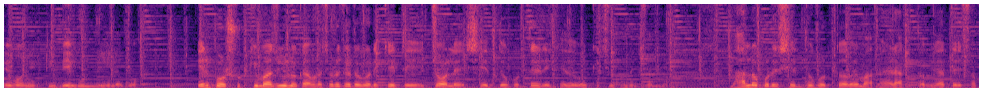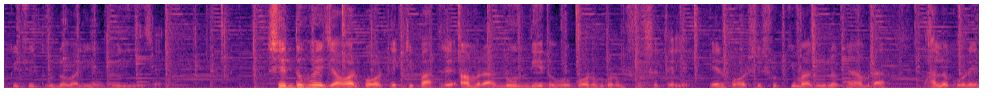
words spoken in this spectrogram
এবং একটি বেগুন নিয়ে নেব। এরপর শুটকি মাছগুলোকে আমরা ছোটো ছোটো করে কেটে জলে সেদ্ধ করতে রেখে দেবো কিছুক্ষণের জন্য। ভালো করে সেদ্ধ করতে হবে, মাথায় রাখতে হবে যাতে সব কিছু ধুলোবালি বেরিয়ে যায়। সেদ্ধ হয়ে যাওয়ার পর একটি পাত্রে আমরা নুন দিয়ে দেবো গরম গরম সর্ষের তেলে। এরপর সেই শুটকি মাছগুলোকে আমরা ভালো করে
